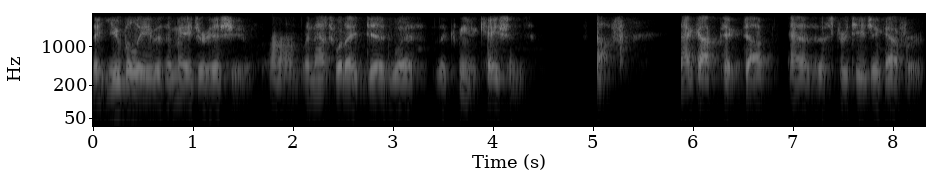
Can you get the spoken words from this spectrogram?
that you believe is a major issue. Um, and that's what I did with the communications stuff. That got picked up as a strategic effort.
